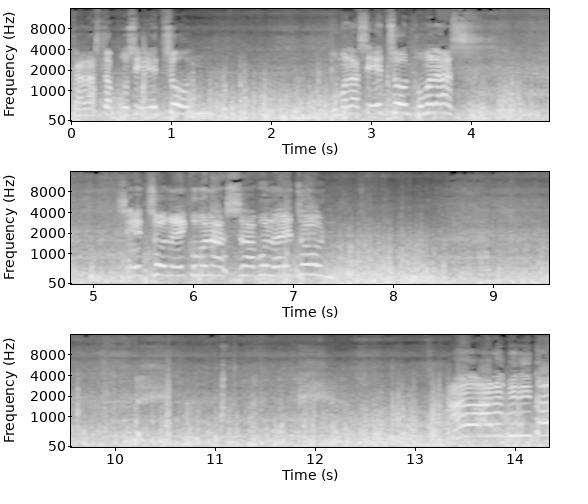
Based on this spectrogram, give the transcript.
Kalas na po si Edson. Kumalas si Edson. Kumalas. Si Edson ay kumalas sa bola. Edson. Ano, Benito?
